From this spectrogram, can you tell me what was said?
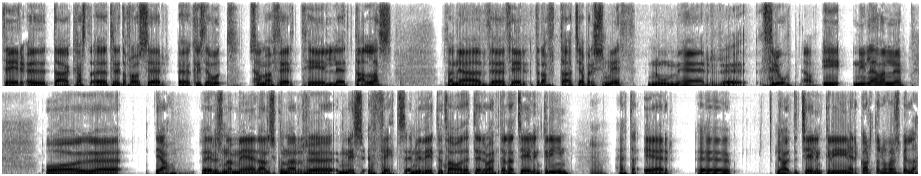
Þeir auðvitað kasta, uh, treyta frá sér uh, Christian Wood sem Já. að fer til uh, Dallas. Þannig að uh, þeir drafta Jabari Smith númer þrjú Já. í nýlega valinu. Og já, eru svona með alls konar misfits en við vitum þá að þetta er vantilega Jalen Green. Þetta er uh, já, þetta er Jalen Green. Er Gordon að fara að spila?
